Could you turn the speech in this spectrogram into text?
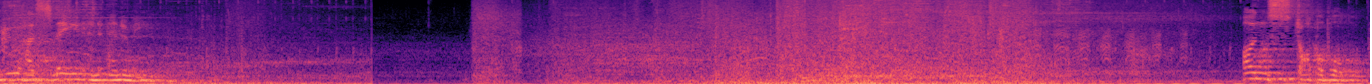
You have slain an enemy. Unstoppable.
